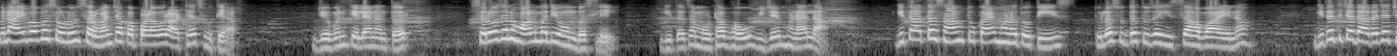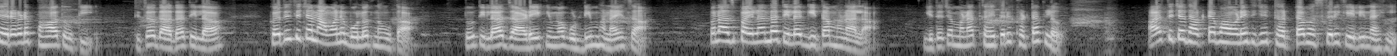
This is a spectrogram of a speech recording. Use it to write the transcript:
पण आईबाबा सोडून सर्वांच्या कपाळावर आठ्याच होत्या. जेवण केल्यानंतर सर्वजण हॉलमध्ये येऊन बसले. गीताचा मोठा भाऊ विजय म्हणाला गीता आता सांग तू काय म्हणत होतीस? तुला सुद्धा तुझा हिस्सा हवा आहे ना? गीता तिच्या दादाच्या चेहऱ्याकडे पाहत होती. तिचा दादा तिला कधी तिच्या नावाने बोलत नव्हता. तो तिला जाडे किंवा गुड्डी म्हणायचा. पण आज पहिल्यांदा तिला गीता म्हणाला. गीताच्या मनात काहीतरी खटकलं. आज तिच्या धाकट्या भावाने तिची थट्टा मस्करी केली नाही.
